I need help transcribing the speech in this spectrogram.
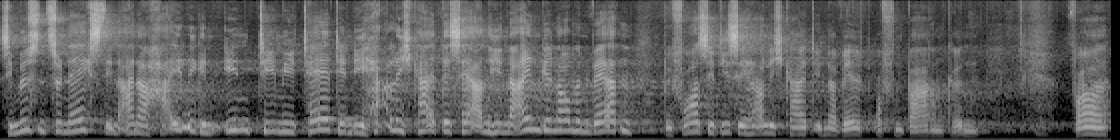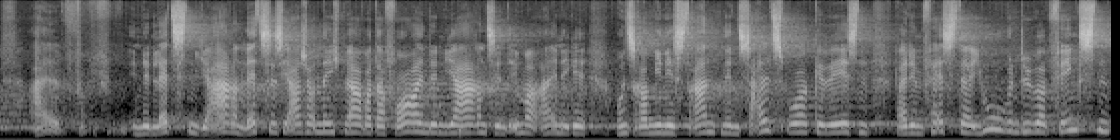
Sie müssen zunächst in einer heiligen Intimität in die Herrlichkeit des Herrn hineingenommen werden, bevor sie diese Herrlichkeit in der Welt offenbaren können. Vor, äh, in den letzten Jahren, letztes Jahr schon nicht mehr, aber davor in den Jahren sind immer einige unserer Ministranten in Salzburg gewesen bei dem Fest der Jugend über Pfingsten.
